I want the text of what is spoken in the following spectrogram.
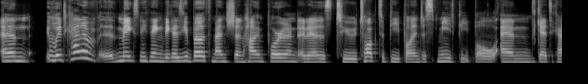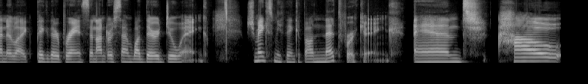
and which kind of uh, makes me think because you both mentioned how important it is to talk to people and just meet people and get to kind of like pick their brains and understand what they're doing which makes me think about networking and how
